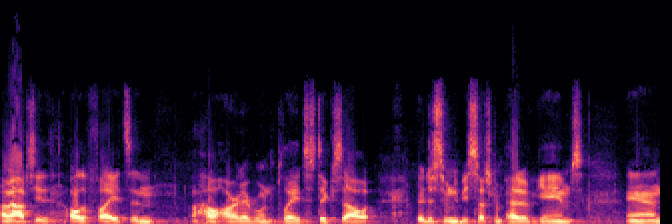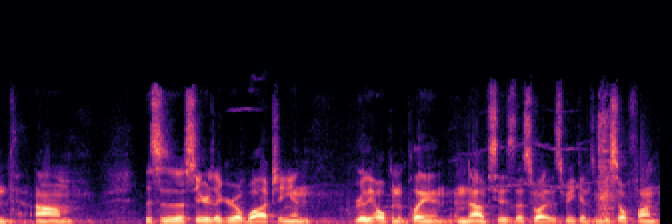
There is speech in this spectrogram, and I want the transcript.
obviously all the fights and how hard everyone played sticks out. There just seem to be such competitive games, and um, this is a series I grew up watching and really hoping to play in. And obviously, that's why this weekend's gonna be so fun.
